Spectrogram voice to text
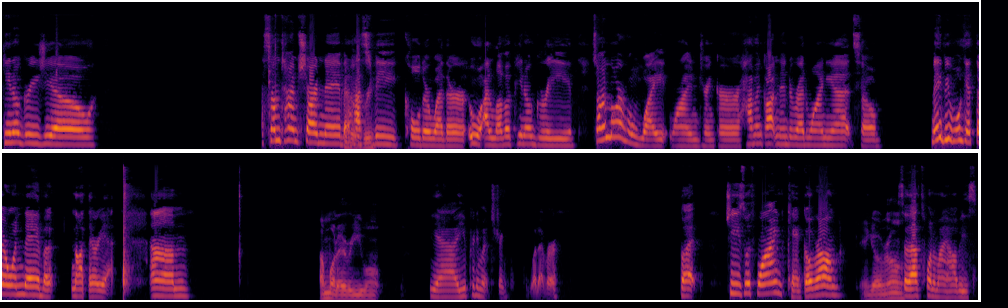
Pinot Grigio, sometimes Chardonnay, but it has to be colder weather. Ooh, I love a Pinot Gris. So I'm more of a white wine drinker. Haven't gotten into red wine yet, so maybe we'll get there one day, but not there yet. Um, I'm whatever you want. yeah, you pretty much drink whatever. But cheese with wine, can't go wrong. Can't go wrong. So that's one of my hobbies.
